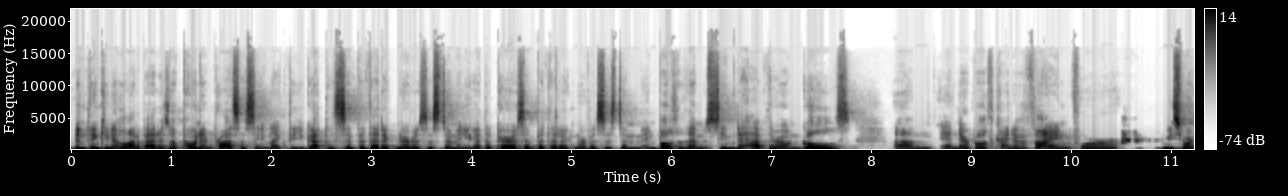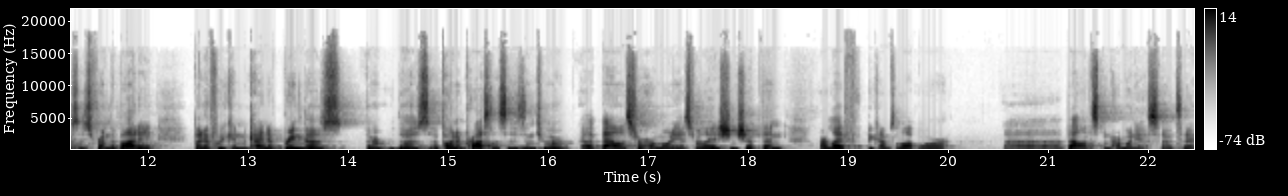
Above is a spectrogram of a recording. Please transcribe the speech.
Been thinking a lot about is opponent processing. Like that, you got the sympathetic nervous system and you got the parasympathetic nervous system, and both of them seem to have their own goals. Um, and they're both kind of vying for resources from the body. But if we can kind of bring those those opponent processes into a, a, balanced or harmonious relationship, then our life becomes a lot more uh, balanced and harmonious. I would say.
